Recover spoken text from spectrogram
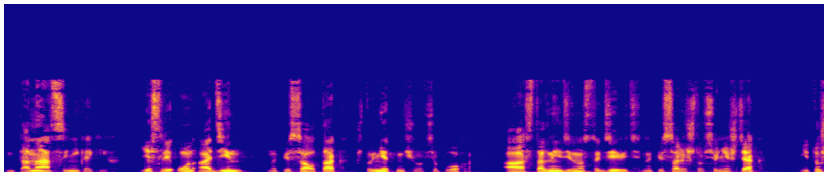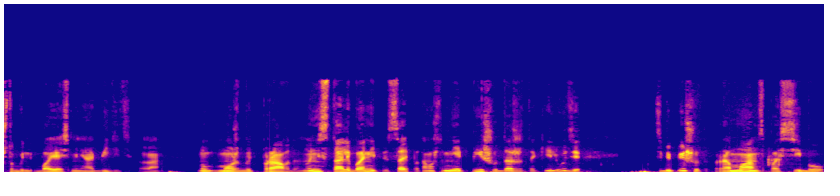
интонаций никаких. Если он один написал так, что нет ничего, все плохо, а остальные 99 написали, что все ништяк, не то чтобы боясь меня обидеть, а, ну, может быть, правда, но не стали бы они писать, потому что мне пишут даже такие люди, тебе пишут, Роман, спасибо,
